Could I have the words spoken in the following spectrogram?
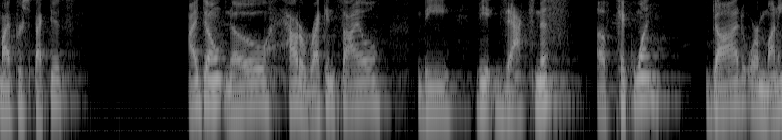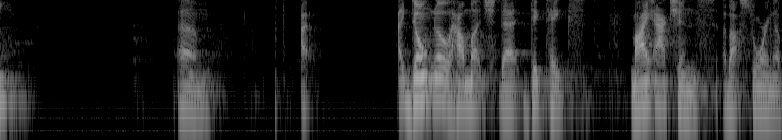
my perspective. I don't know how to reconcile the, the exactness of pick one, God or money. Um, I, I don't know how much that dictates my actions about storing up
